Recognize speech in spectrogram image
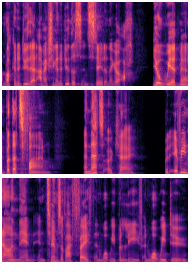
I'm not going to do that, I'm actually going to do this instead. And they go, oh, you're weird, man, but that's fine. And that's okay. But every now and then, in terms of our faith and what we believe and what we do,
